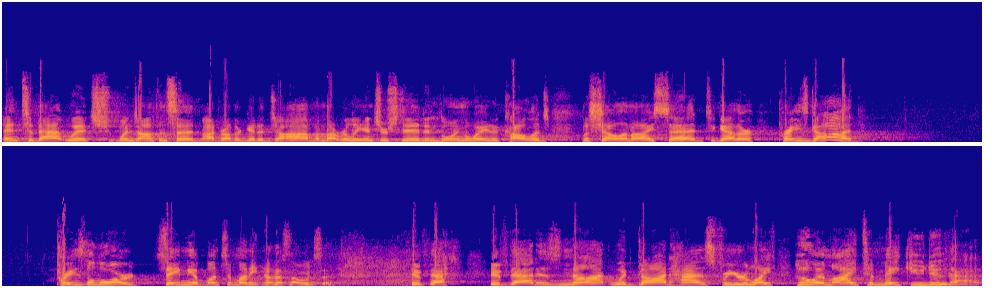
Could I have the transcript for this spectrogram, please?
And to that, which when Jonathan said, I'd rather get a job, I'm not really interested in going away to college, Michelle and I said together, Praise God. Praise the Lord. Save me a bunch of money. No, that's not what we said. If that, if that is not what God has for your life, who am I to make you do that?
